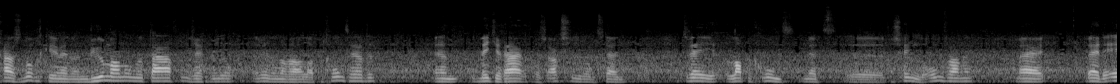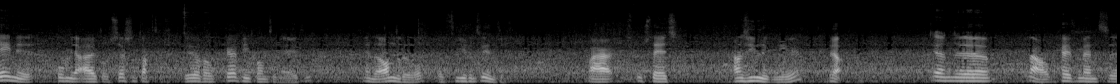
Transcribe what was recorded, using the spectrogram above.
gaan ze nog een keer met een buurman onder tafel en zeggen, joh, we willen nog wel een lappen grond hebben. En een beetje een rare transactie, want het zijn twee lappen grond met uh, verschillende omvangen. Maar bij de ene kom je uit op 86 euro per vierkante meter en de andere op 24. Maar nog steeds aanzienlijk meer. Ja. En uh, nou, op een gegeven moment uh,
